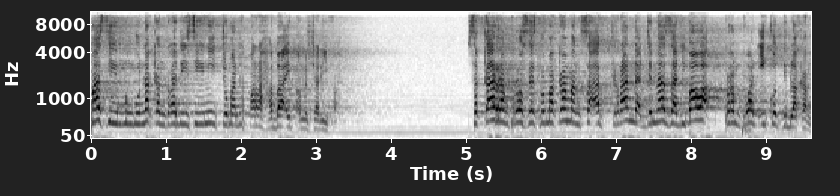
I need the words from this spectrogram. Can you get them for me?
masih menggunakan tradisi ini cuma para habaib sama syarifah. Sekarang proses pemakaman saat keranda jenazah dibawa, perempuan ikut di belakang.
